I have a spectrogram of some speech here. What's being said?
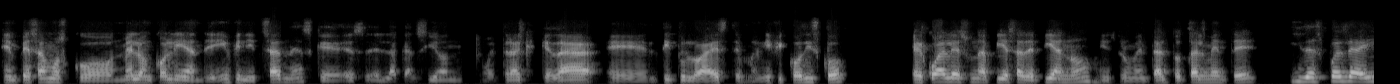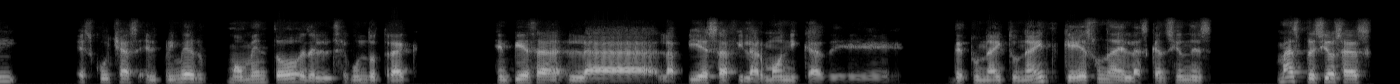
Empezamos con Melancholy and the Infinite Sadness, que es la canción o el track que da el título a este magnífico disco, el cual es una pieza de piano instrumental totalmente, y después de ahí escuchas el primer momento del segundo track, empieza la, pieza filarmónica de, de, Tonight Tonight, que es una de las canciones más preciosas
